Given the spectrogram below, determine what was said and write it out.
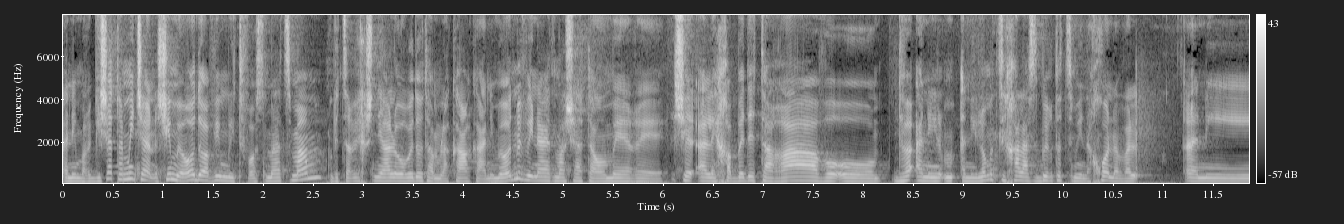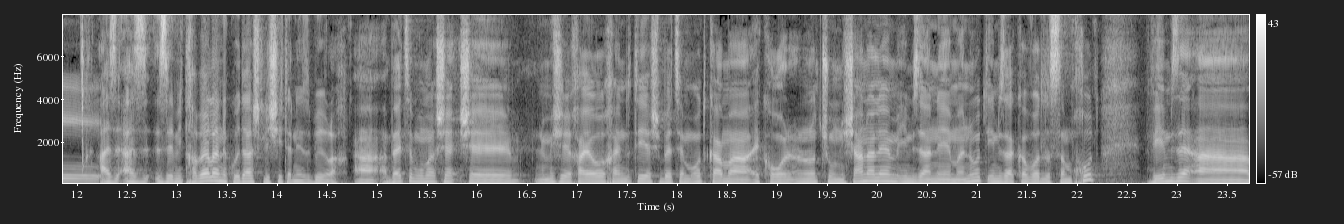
אני מרגישה תמיד שאנשים מאוד אוהבים לתפוס מעצמם, וצריך שנייה להוריד אותם לקרקע. אני מאוד מבינה את מה שאתה אומר, אה, של לכבד את הרב, או... או דבר, אני, אני לא מצליחה להסביר את עצמי נכון, אבל אני... אז, אז זה מתחבר לנקודה השלישית, אני אסביר לך. ה- בעצם הוא אומר ש, שלמי שחי אורח חיים דתי יש בעצם עוד כמה עקרונות שהוא נשען עליהם, אם זה הנאמנות, אם זה הכבוד לסמכות, ואם זה ה,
